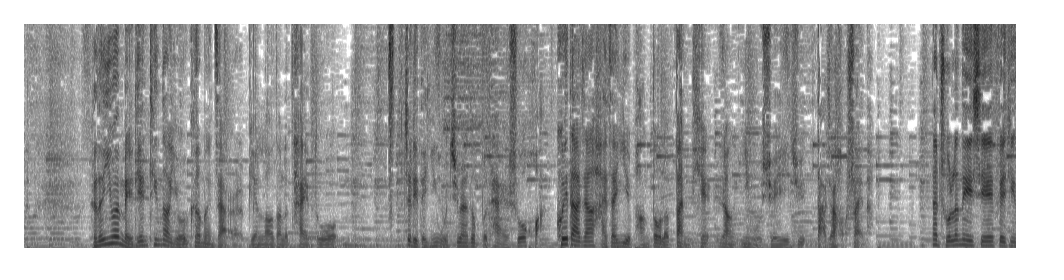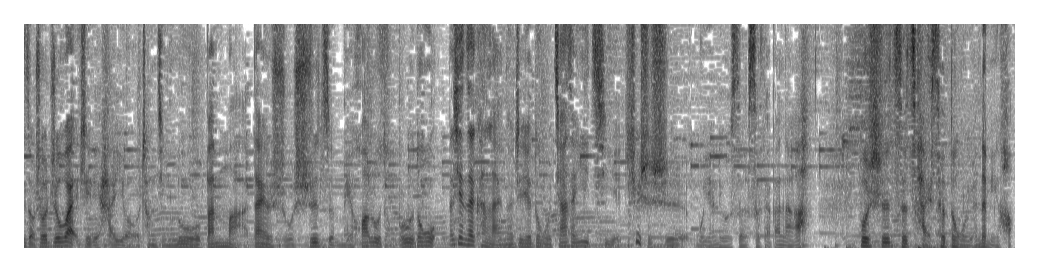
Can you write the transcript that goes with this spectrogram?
可能因为每天听到游客们在耳边唠叨了太多，嗯，这里的鹦鹉居然都不太爱说话，亏大家还在一旁逗了半天，让鹦鹉学一句“大家好帅”呢。那除了那些飞禽走兽之外，这里还有长颈鹿、斑马、袋鼠、狮子、梅花鹿等哺乳动物。那现在看来呢，这些动物加在一起也确实是五颜六色、色彩斑斓啊，不失此彩色动物园的名号。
